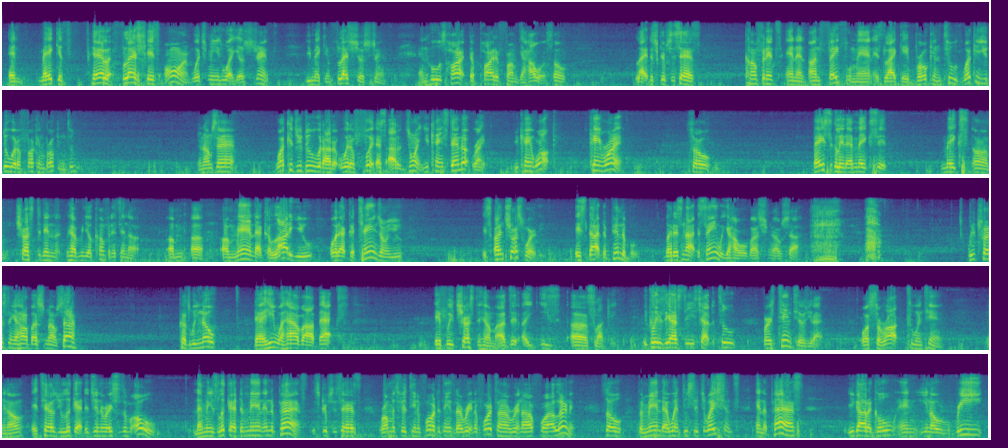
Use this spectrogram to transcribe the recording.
and maketh flesh his arm, which means what? Your strength. You making flesh your strength. And whose heart departed from Yahweh. So, like the scripture says, confidence in an unfaithful man is like a broken tooth. What can you do with a fucking broken tooth? You know what I'm saying? What could you do without a, with a foot that's out of joint? You can't stand up right. You can't walk. You can't run. So basically, that makes it makes um trusting in having your confidence in a a, a, a man that could lie to you or that could change on you It's untrustworthy. It's not dependable. But it's not the same with Yahweh Bashim Shah. We trust in Yahweh Bashim Shah because we know that He will have our backs if we trust in Him. I did, uh, he's uh, Slaki. Ecclesiasticus chapter 2, verse 10 tells you that. Or Sirach 2 and 10. You know, it tells you look at the generations of old. That means look at the men in the past. The scripture says, Romans 15 and 4, the things that are written aforetime written out for our learning. So the men that went through situations in the past, you got to go and, you know, read,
